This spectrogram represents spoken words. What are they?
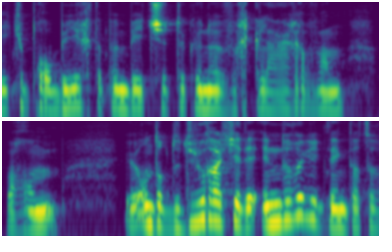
ik geprobeerd heb een beetje te kunnen verklaren van waarom... Want op de duur had je de indruk, ik denk dat er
